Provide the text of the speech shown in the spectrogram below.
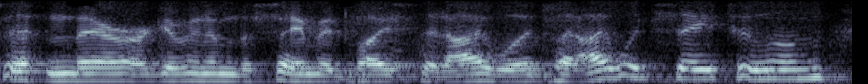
sitting there are giving him the same advice that I would, but I would say to him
